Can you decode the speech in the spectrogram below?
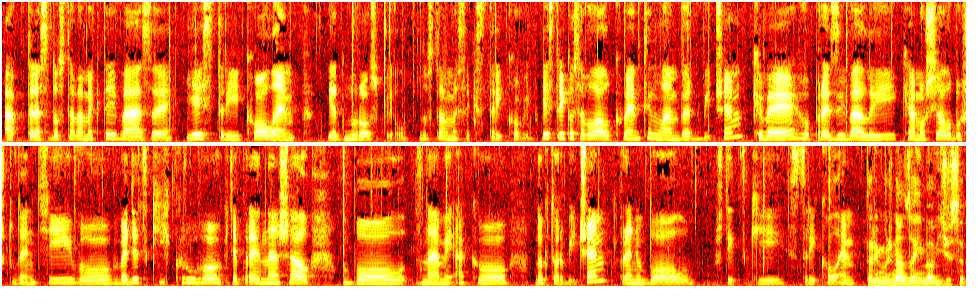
a teraz sa dostávame k tej váze, jej strýko Lamp jednu rozbil. Dostávame sa k strikovi. Jej striko sa volal Quentin Lambert Beechem. Q ho prezývali kamoši alebo študenti vo vedeckých kruhoch, kde prednášal, bol známy ako doktor Beechem. Pre ňu bol vždycky strikolem. Tady možná zajímavý, že se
